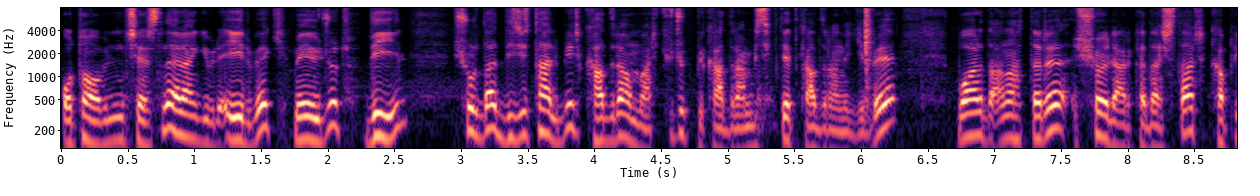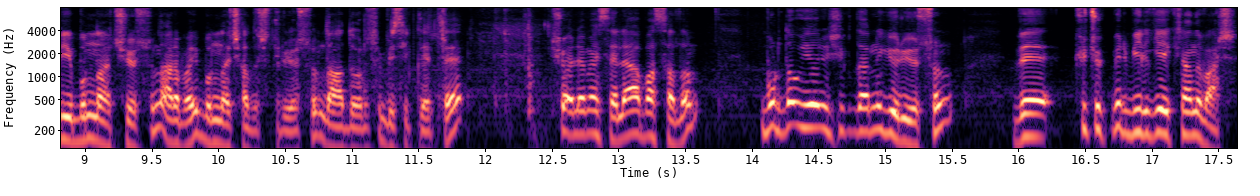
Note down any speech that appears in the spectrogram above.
otomobilin içerisinde herhangi bir airbag mevcut değil. Şurada dijital bir kadran var. Küçük bir kadran, bisiklet kadranı gibi. Bu arada anahtarı şöyle arkadaşlar. Kapıyı bununla açıyorsun, arabayı bununla çalıştırıyorsun. Daha doğrusu bisikleti. Şöyle mesela basalım. Burada uyarı ışıklarını görüyorsun ve küçük bir bilgi ekranı var.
